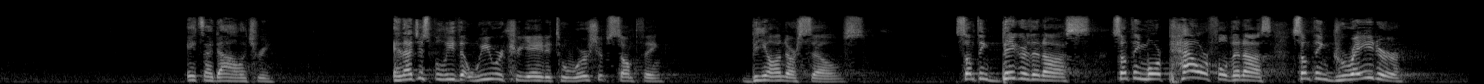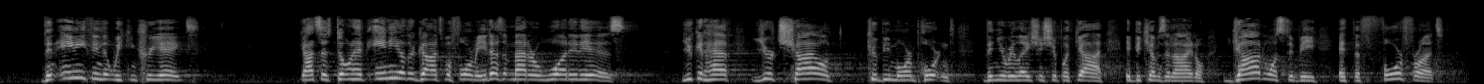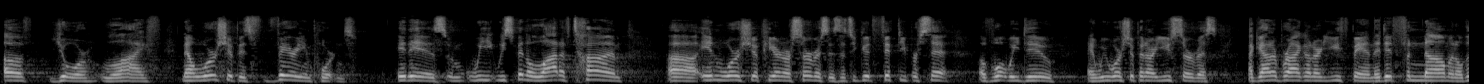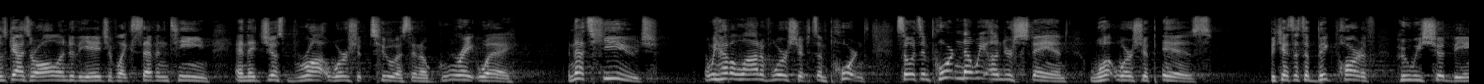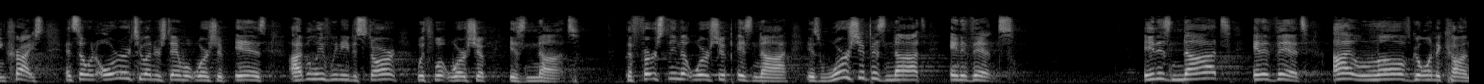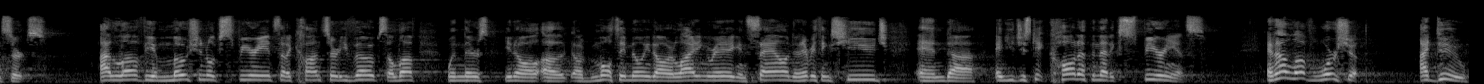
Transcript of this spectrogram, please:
It's idolatry. And I just believe that we were created to worship something beyond ourselves, something bigger than us, something more powerful than us, something greater than anything that we can create. God says, Don't have any other gods before me. It doesn't matter what it is. You can have your child could be more important than your relationship with God. It becomes an idol. God wants to be at the forefront of your life. Now, worship is very important. It is. We, we spend a lot of time uh, in worship here in our services. It's a good 50% of what we do. And we worship in our youth service. I got to brag on our youth band. They did phenomenal. Those guys are all under the age of like 17, and they just brought worship to us in a great way. And that's huge. And we have a lot of worship. It's important. So it's important that we understand what worship is because it's a big part of who we should be in Christ. And so, in order to understand what worship is, I believe we need to start with what worship is not. The first thing that worship is not is worship is not an event. It is not an event. I love going to concerts. I love the emotional experience that a concert evokes. I love when there's, you know, a, a multi-million dollar lighting rig and sound and everything's huge and, uh, and you just get caught up in that experience. And I love worship. I do.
